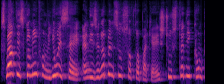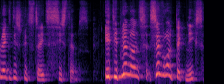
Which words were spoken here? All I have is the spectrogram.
SMART is coming from the USA and is an open source software package to study complex discrete state systems. It implements several techniques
